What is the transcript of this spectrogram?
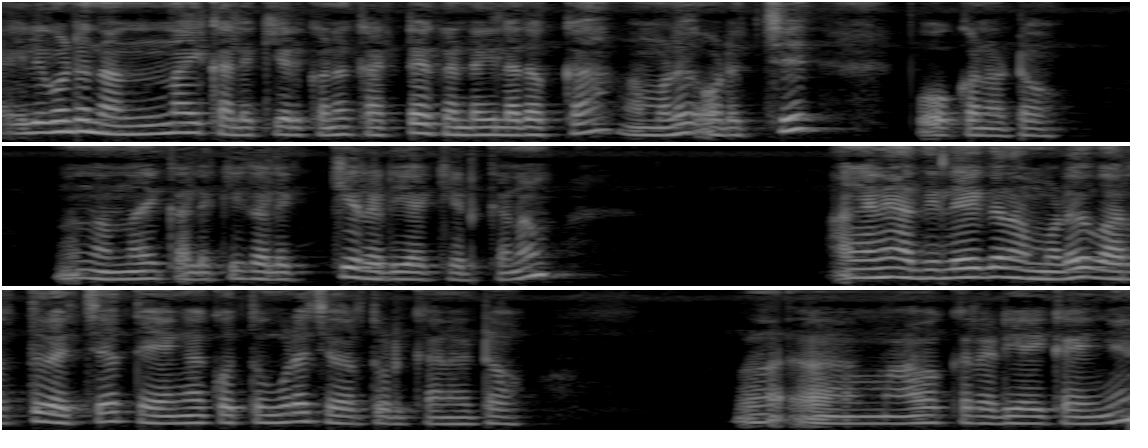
കയ്യിൽ കൊണ്ട് നന്നായി കലക്കിയെടുക്കണം. കട്ടയൊക്കെ ഉണ്ടെങ്കിൽ അതൊക്കെ നമ്മൾ ഉടച്ച് പോക്കണം കേട്ടോ. നന്നായി കലക്കി കലക്കി റെഡിയാക്കി എടുക്കണം. അങ്ങനെ അതിലേക്ക് നമ്മൾ വറുത്ത് വെച്ച തേങ്ങാക്കൊത്തും കൂടെ ചേർത്ത് കൊടുക്കുകയാണ് കേട്ടോ. മാവൊക്കെ റെഡിയായി കഴിഞ്ഞ്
